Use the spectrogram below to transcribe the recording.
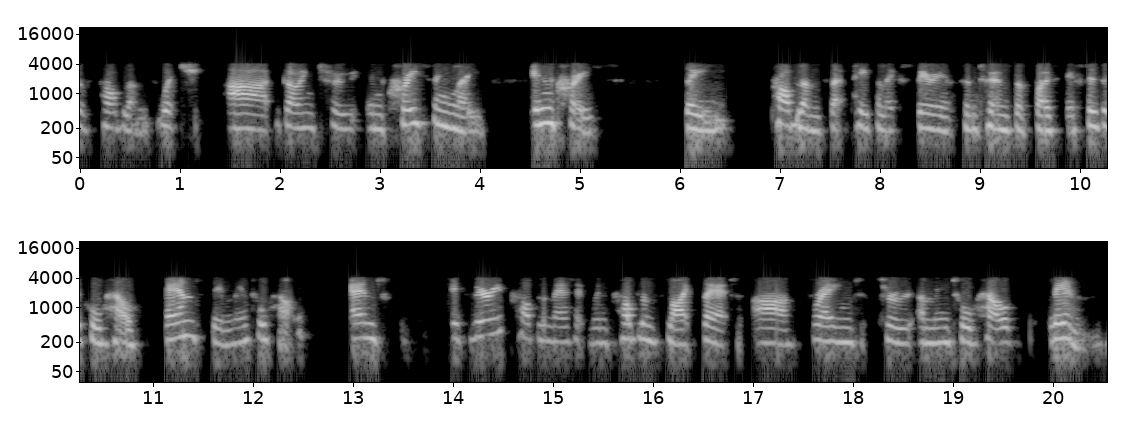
of problems which are going to increasingly increase the problems that people experience in terms of both their physical health and their mental health. And it's very problematic when problems like that are framed through a mental health lens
